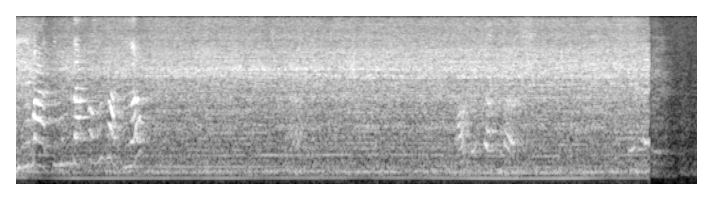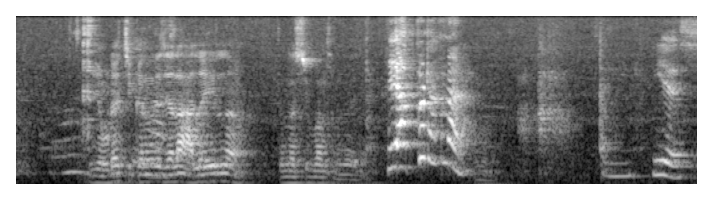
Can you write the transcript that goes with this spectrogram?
दीदी बाथरूम दाखवून टाकलं असं टाकणार एवढ्या चिकनमध्ये ज्याला आलं येईल ना तो नशिबान समजायचं हे अख्खं टाकणार? येस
